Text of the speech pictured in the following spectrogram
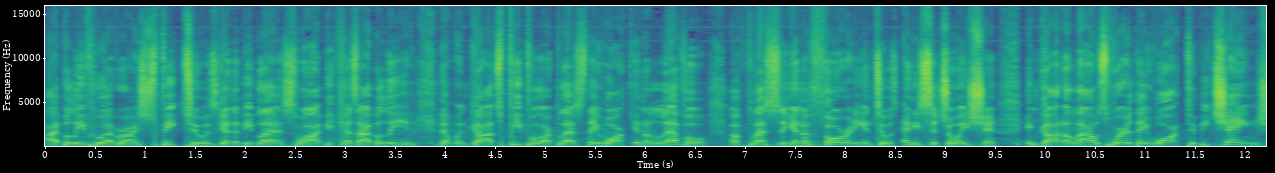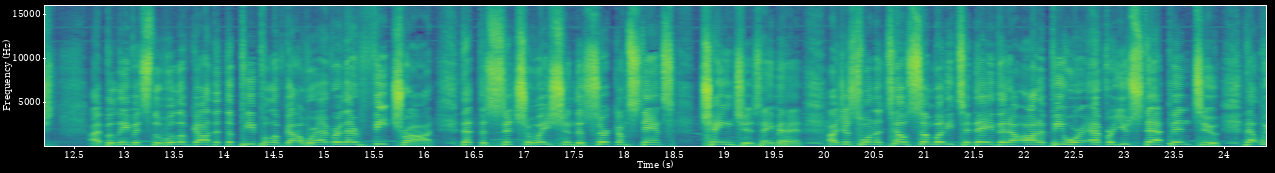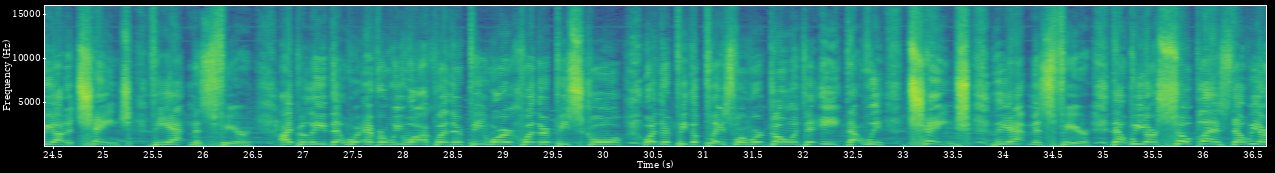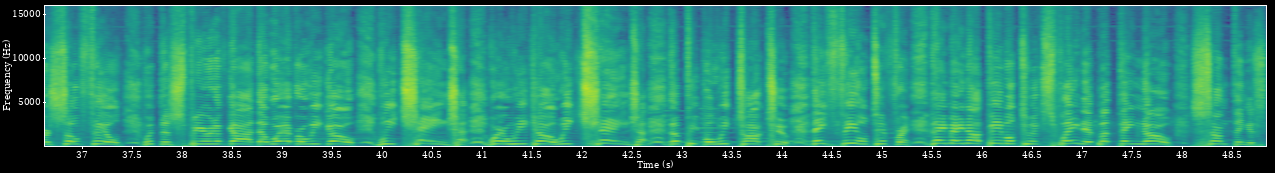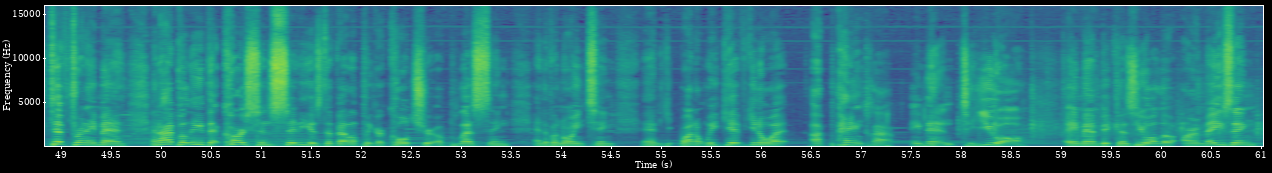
I believe whoever I speak to is going to be blessed. Why? Because I believe that when God's people are blessed, they walk in a level of blessing and authority into any situation, and God allows where they walk to be changed. I believe it's the will of God that the people of God, wherever their feet trod, that the situation, the circumstance changes. Amen. I just want to tell somebody today that it ought to be wherever you step into, that we ought to change the atmosphere. I believe that wherever we walk, whether it be work, whether it be school, whether it be the place where we're going to eat, that we change the atmosphere, that we are so blessed, that we are so filled with the Spirit of God, that wherever we go, we change where we go. We change the people we talk to. They feel different. They may not be able to explain it, but they know something is different. Amen. And I believe that Carson City is developing a culture of blessing and of anointing. And why don't we give, you know what, a hand clap, amen, to you all. Amen, because you all are amazing.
